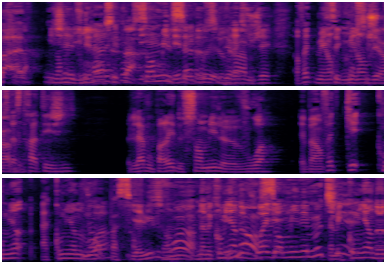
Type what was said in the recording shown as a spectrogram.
bah, il est là, c'est pas 100 000, c'est considérable. En fait, Mélenchon, sa stratégie. Là, vous parlez de 100 000 voix. Eh ben en fait, combien, à combien de voix il y a eu voix Non mais combien de voix 100 000 émeutiers. Non mais combien de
